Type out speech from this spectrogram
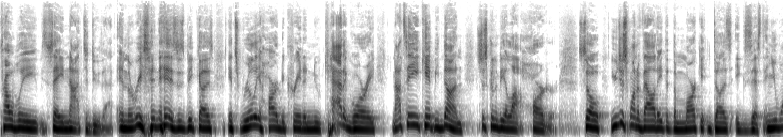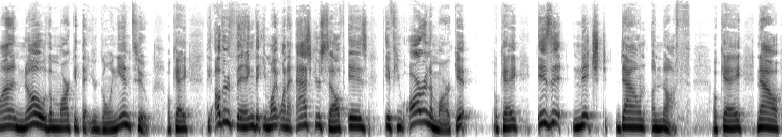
probably say not to do that. And the reason is is because it's really hard to create a new category. Not saying it can't be done, it's just going to be a lot harder. So, you just want to validate that the market does exist and you want to know the market that you're going into, okay? The other thing that you might want to ask yourself is if you are in a market, okay, is it niched down enough? Okay. Now,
